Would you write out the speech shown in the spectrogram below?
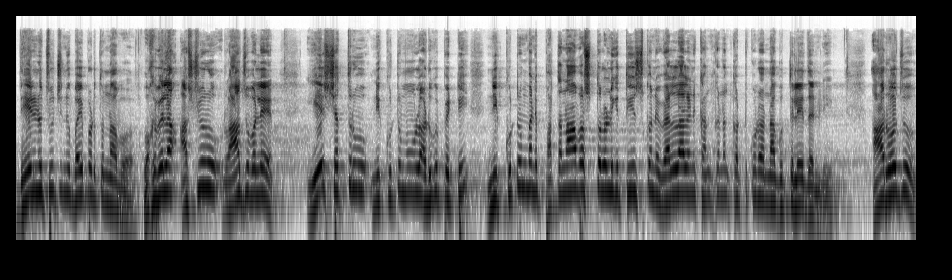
దేనిని చూచి నువ్వు భయపడుతున్నావో? ఒకవేళ అశ్వరు రాజు వలె ఏ శత్రువు నీ కుటుంబంలో అడుగుపెట్టి నీ కుటుంబాన్ని పతనావస్థలోనికి తీసుకొని వెళ్ళాలని కంకణం కట్టుకోవడం నాకు తెలియదండి. ఆ రోజు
